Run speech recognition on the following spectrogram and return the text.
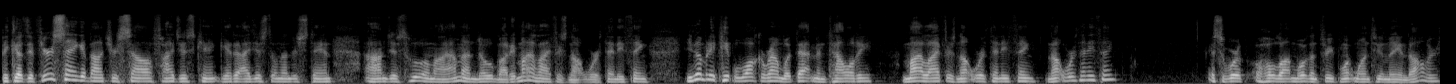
Because if you're saying about yourself, I just can't get it, I just don't understand, I'm just, who am I? I'm a nobody. My life is not worth anything. You know how many people walk around with that mentality? My life is not worth anything. Not worth anything? It's worth a whole lot more than $3.12 million.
